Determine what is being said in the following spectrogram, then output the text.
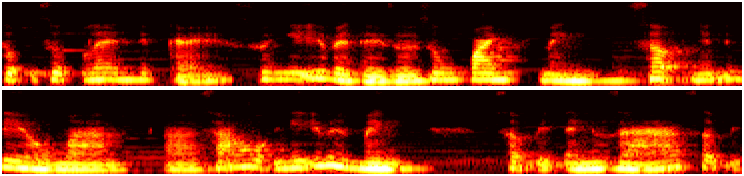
tự dựng lên những cái suy nghĩ về thế giới xung quanh. Mình sợ những điều mà à, xã hội nghĩ về mình sợ bị đánh giá sợ bị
